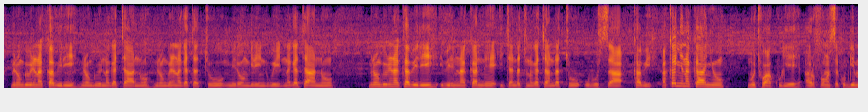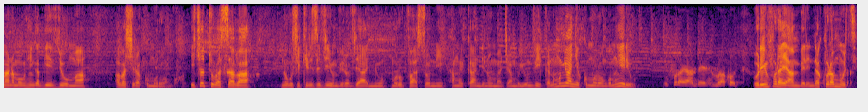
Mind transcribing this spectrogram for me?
mirongo ibiri na kabiri mirongo ibiri na gatanu mirongo ine na gatatu mirongo irindwi na gatanu mirongo ibiri na kabiri ibiri na kane itandatu na gatandatu ubusa kabiri akanya n'akanyu mutwakuye Alphonse kubw'imana mu buhinga bw'ibyuma abashyira ku murongo icyo tubasaba no ugushikiriza ibyiyumviro byanyu mu rupfasoni hamwe kandi no mu majambo yumvikana umunyuranye ku murongo mwiriwe imfura uri imfura ya mbere ndakuramutse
